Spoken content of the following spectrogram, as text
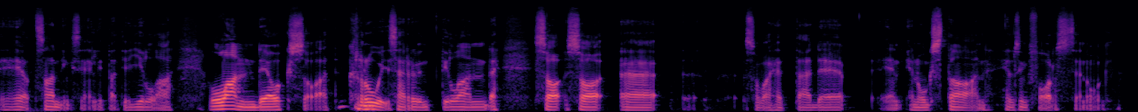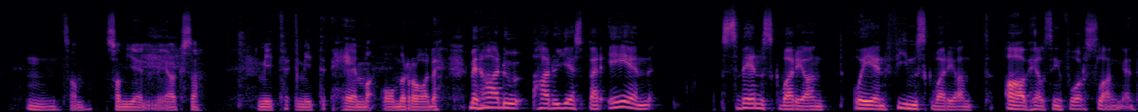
är helt sanningsenligt att jag gillar landet också, att cruisa runt i landet, så, så, eh, så vad heter det, är, nog stan, Helsingfors är nog, som, som Jenny också, mitt, mitt hemområde. Men har du, har du Jesper en svensk variant och en finsk variant av Helsingforsslangen?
